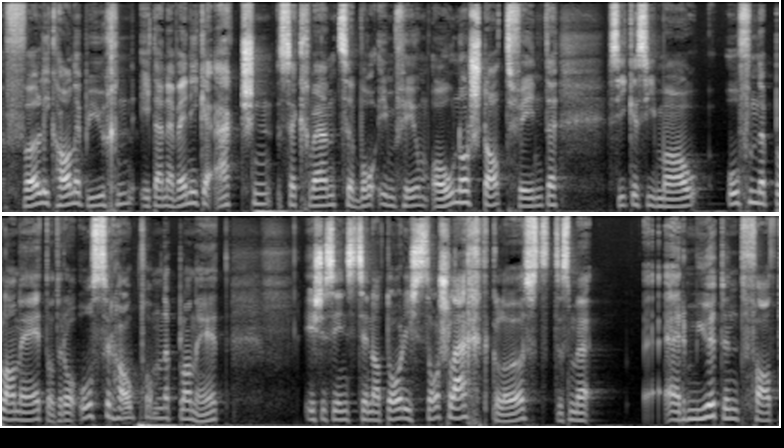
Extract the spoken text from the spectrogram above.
völlig Hanebüchen. In diesen wenigen Action-Sequenzen, die im Film auch noch stattfinden, seien sie mal auf einem Planet oder auch außerhalb von einem Planet, ist es inszenatorisch so schlecht gelöst, dass man ermüdend fährt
